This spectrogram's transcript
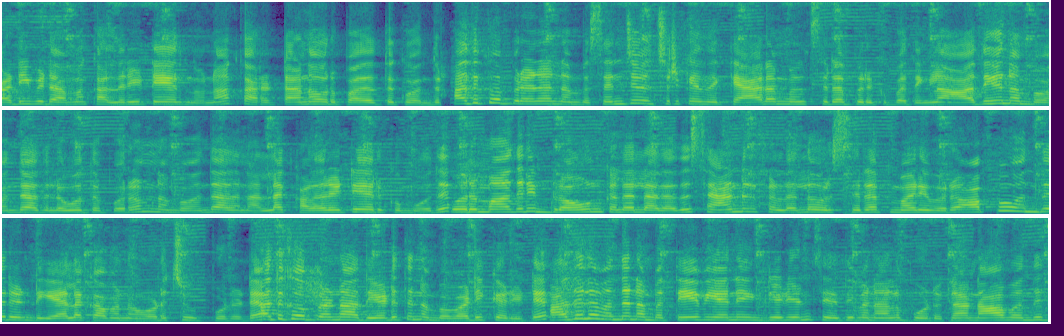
அடிவிடாம கலரிட்டே இருந்தோம்னா கரெக்டான ஒரு பதத்துக்கு வந்துடும் அதுக்கப்புறம் என்ன நம்ம செஞ்சு வச்சிருக்க இந்த கேரமல் சிரப் இருக்கு பாத்தீங்களா அதையும் நம்ம வந்து அதில் ஊற்ற போறோம். நம்ம வந்து அதை நல்லா கலரிட்டே இருக்கும்போது ஒரு மாதிரி ப்ரௌன் கலர்ல அதாவது சாண்டல் கலர்ல ஒரு சிரப் மாதிரி வரும். அப்போ வந்து ரெண்டு ஏலக்காவை நான் உடச்சு போட்டுட்டு அதுக்கப்புறம் நான் அதை எடுத்து நம்ம வடிகட்டிட்டு அதில் வந்து நம்ம தேவையான இன்கிரீடியன்ஸ் எது வேணாலும் போட்டுக்கலாம். நான் வந்து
